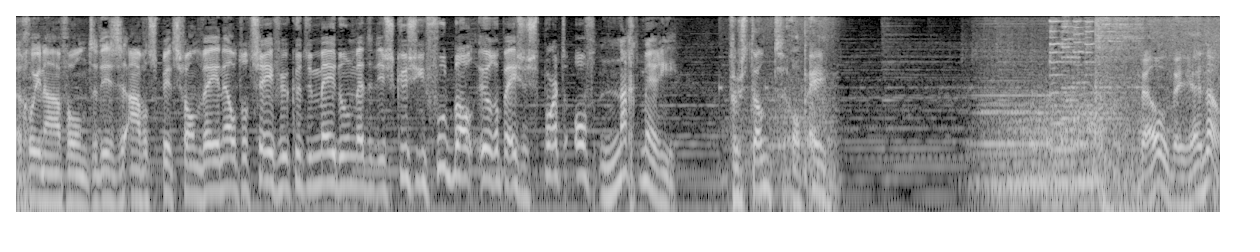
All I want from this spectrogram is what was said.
Goedenavond, het is avondspits van WNL. Tot 7 uur kunt u meedoen met de discussie voetbal, Europese sport of nachtmerrie. Verstand op 1. Bel WNL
